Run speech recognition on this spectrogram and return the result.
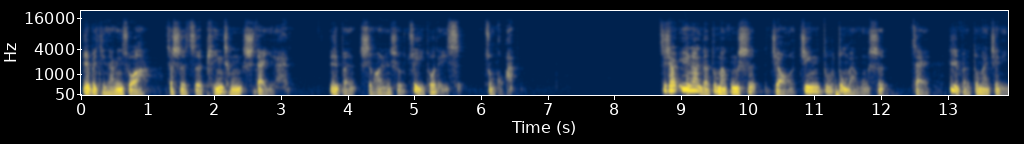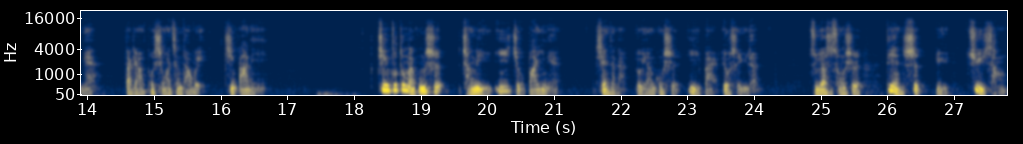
日本警察厅说啊，这是自平成时代以来日本死亡人数最多的一次纵火案。这家遇难的动漫公司叫京都动漫公司，在日本的动漫界里面。大家都喜欢称他为金阿尼。京都动漫公司成立于一九八一年，现在呢有员工是一百六十余人，主要是从事电视与剧场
